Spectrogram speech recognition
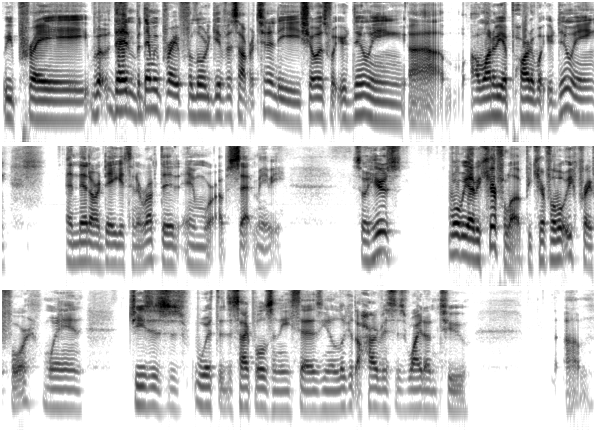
we pray but then but then we pray for lord give us opportunity. Show us what you're doing. Uh, i want to be a part of what you're doing. And then our day gets interrupted and we're upset maybe. So here's what we got to be careful of. Be careful of what we pray for. When jesus is with the disciples and he says you know look at the harvest is white unto um,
